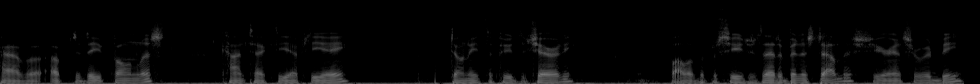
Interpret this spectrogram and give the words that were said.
have a up-to-date phone list, contact the FDA, donate the food to charity, follow the procedures that have been established, your answer would be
